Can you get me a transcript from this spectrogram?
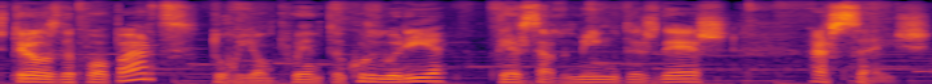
Estrelas da Pop Art, do Poente da Cordoaria, terça a domingo das 10 às 6.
